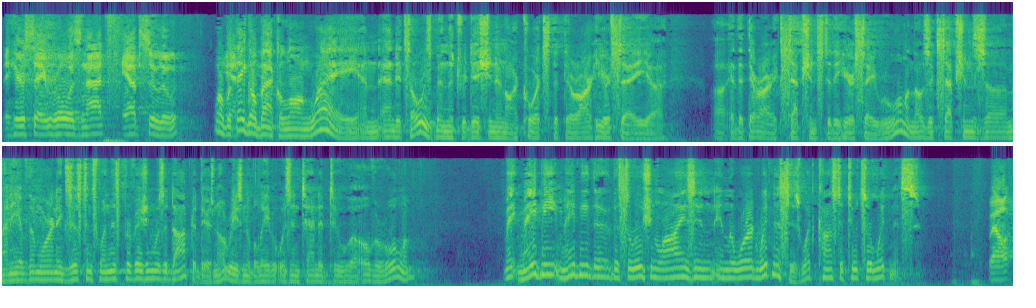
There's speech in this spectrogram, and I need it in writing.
the hearsay rule is not absolute. Well, but they go back a long way, and, and it's always been the tradition in our courts that there are hearsay, uh, uh, that there are exceptions to the hearsay rule, and those exceptions, uh, many of them were in existence when this provision was adopted. There's no reason to believe it was intended to uh, overrule them. Maybe, maybe the, the solution lies in, in the word witnesses. What constitutes a witness? Well,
